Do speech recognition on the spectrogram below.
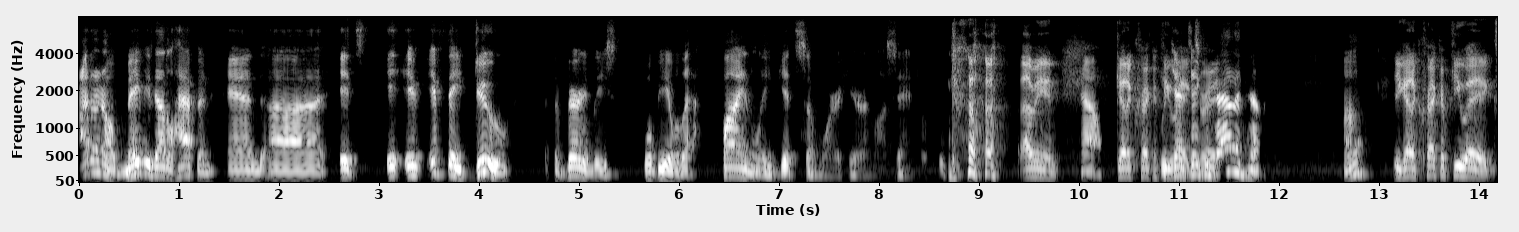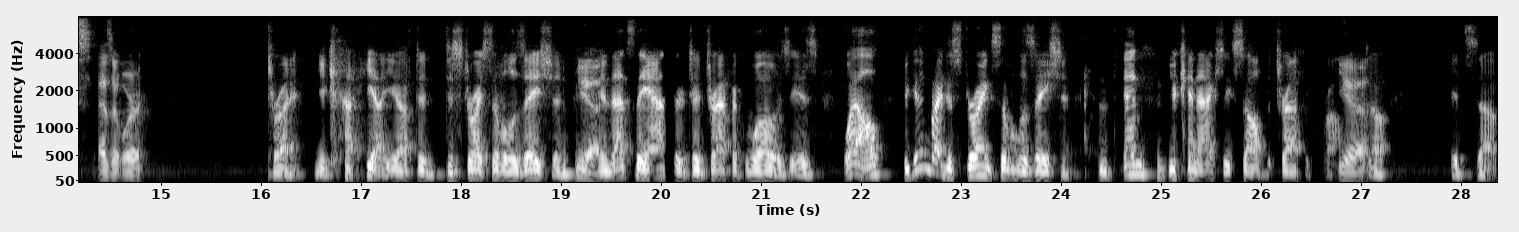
I don't know. Maybe that'll happen, and uh, it's if, if they do, at the very least, we'll be able to finally get somewhere here in Los Angeles. I mean, now got to crack a few eggs, take right? advantage of it. Huh? You got to crack a few eggs, as it were. That's right. You got yeah, you have to destroy civilization. Yeah. And that's the answer to traffic woes is well, begin by destroying civilization and then you can actually solve the traffic problem. Yeah. So it's uh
